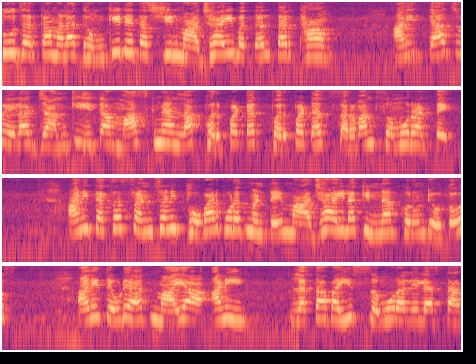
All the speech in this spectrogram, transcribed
तू जर का मला धमकी देत असशील माझ्या आईबद्दल तर थांब. आणि त्याच वेळेला जानकी त्या मास्कमॅनला फरफटत फरफटत सर्वांसमोर आणते. आणि त्याचा सणसणीत थोबाड फोडत म्हणते माझ्या आईला किडनॅप करून ठेवतोस? आणि तेवढ्यात माया आणि लताबाई समोर आलेल्या असतात.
